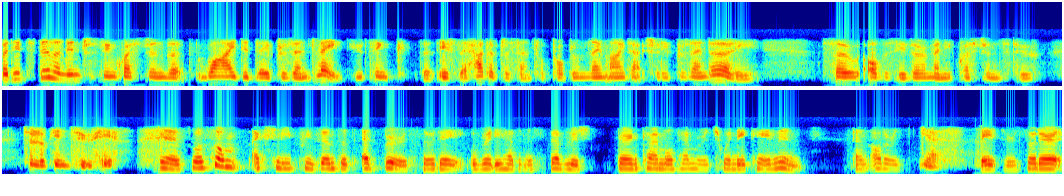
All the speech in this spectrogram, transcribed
But it's still an interesting question that why did they present late? You'd think that if they had a placental problem, they might actually present early. So obviously there are many questions to, to look into here. Yes, well, some actually presented at birth, so they already had an established parenchymal hemorrhage when they came in, and others Yes. later. So there,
